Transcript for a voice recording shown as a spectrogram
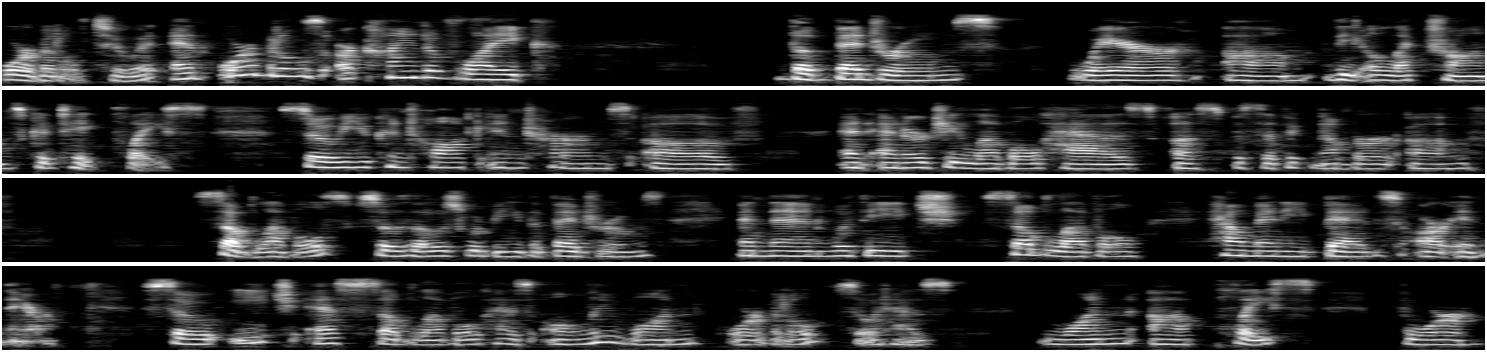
orbital to it, and orbitals are kind of like the bedrooms where um, the electrons could take place. So you can talk in terms of an energy level has a specific number of sublevels, so those would be the bedrooms, and then with each sublevel, how many beds are in there. So each S sublevel has only one orbital, so it has one uh, place for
